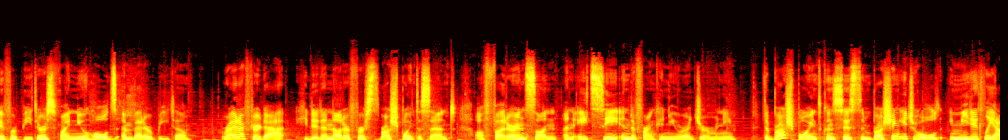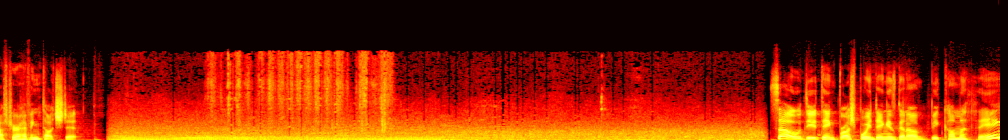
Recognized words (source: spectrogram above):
if repeaters find new holds and better beta. Right after that, he did another first brush point ascent of Father and Son, an 8C in the Frankenjura, Germany. The brush point consists in brushing each hold immediately after having touched it. So, do you think brush pointing is gonna become a thing?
